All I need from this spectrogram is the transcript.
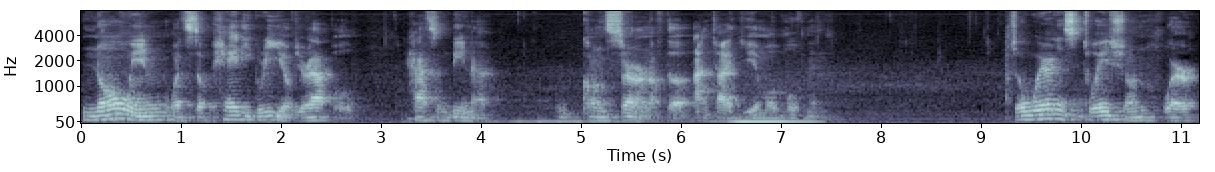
Knowing what's the pedigree of your apple hasn't been a concern of the anti-GMO movement. So we're in a situation where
